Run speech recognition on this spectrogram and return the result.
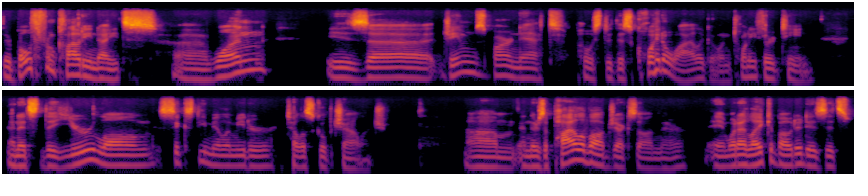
they're both from Cloudy Nights. Uh, one is uh, James Barnett posted this quite a while ago in 2013, and it's the year-long 60 millimeter telescope challenge. Um, and there's a pile of objects on there, and what I like about it is it's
